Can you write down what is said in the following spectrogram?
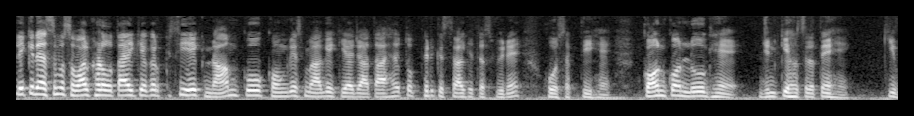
लेकिन ऐसे में सवाल खड़ा होता है कि अगर किसी एक नाम को कांग्रेस में आगे किया जाता है तो फिर किस तरह की तस्वीरें हो सकती हैं? कौन कौन लोग हैं जिनकी हसरतें हैं कि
